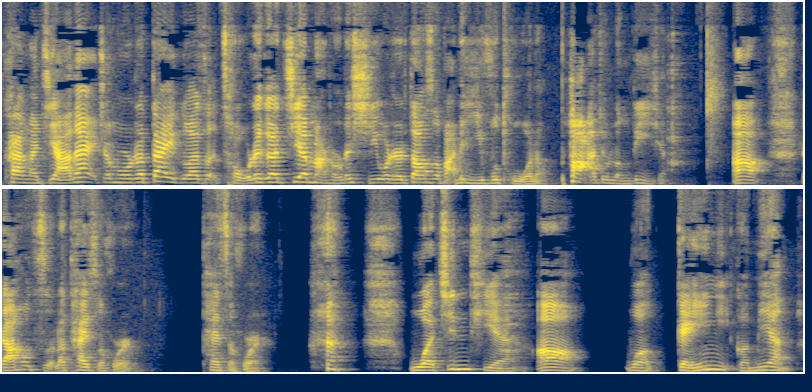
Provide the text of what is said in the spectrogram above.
看看夹带，正好这戴哥瞅这个肩膀上的西瓜汁，当时把这衣服脱了，啪就扔地下啊，然后指了太子辉，太子辉，哼，我今天啊，我给你个面子。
